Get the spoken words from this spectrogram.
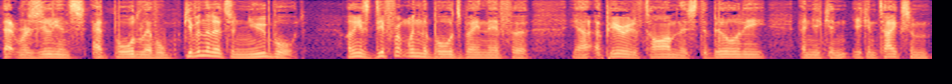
that resilience at board level, given that it's a new board. I think it's different when the board's been there for you know, a period of time. There's stability, and you can you can take some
